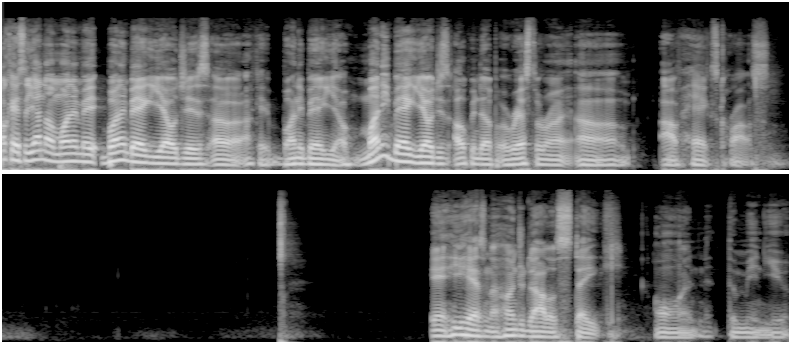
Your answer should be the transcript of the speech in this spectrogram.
Okay, so y'all know Money Bunny Bag Yo just uh okay Bunny Bag Yo Moneybagg Yo just opened up a restaurant um off Hacks Cross, and he has an hundred dollar steak on the menu.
